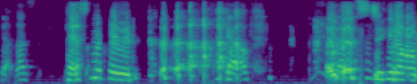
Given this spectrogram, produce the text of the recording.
That, that's Pass him the third. yeah. That's you know.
